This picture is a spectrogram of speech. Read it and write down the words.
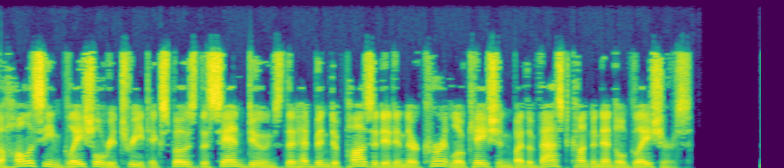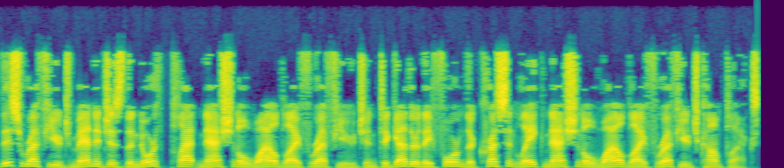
the Holocene glacial retreat exposed the sand dunes that had been deposited in their current location by the vast continental glaciers. This refuge manages the North Platte National Wildlife Refuge and together they form the Crescent Lake National Wildlife Refuge Complex.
